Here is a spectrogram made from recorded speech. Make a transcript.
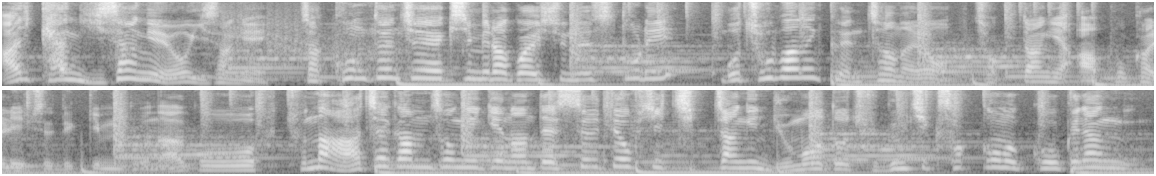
아니 그냥 이상해요 이상해 자 콘텐츠의 핵심이라고 할 수 있는 스토리? 뭐 초반은 괜찮아요 적당히 아포칼립스 느낌도 나고 존나 아재 감성이긴 한데 쓸데없이 직장인 유머도 조금씩 섞어놓고 그냥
